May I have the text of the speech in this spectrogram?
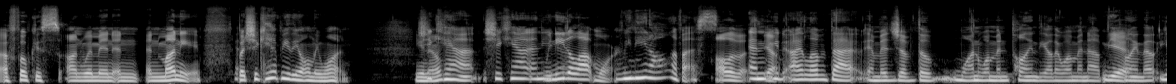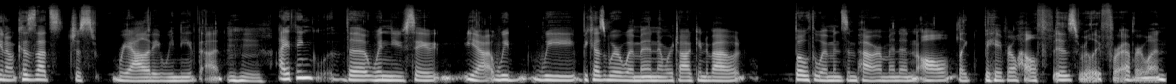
a focus on women and and money, but she can't be the only one. You she know? can't. She can't. And we need a lot more. We need all of us. All of us. And yeah. you know, I love that image of the one woman pulling the other woman up. Yeah. Pulling the, you know, because that's just reality. We need that. Mm-hmm. I think the when you say, yeah, we we because we're women and we're talking about both women's empowerment and all like behavioral health is really for everyone.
